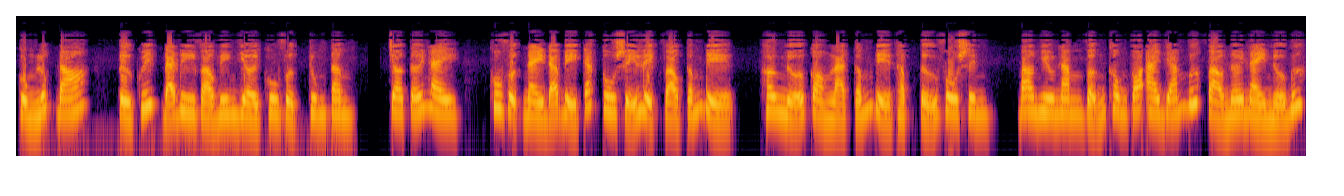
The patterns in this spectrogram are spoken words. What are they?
Cùng lúc đó, từ khuyết đã đi vào biên giới khu vực trung tâm. Cho tới nay, khu vực này đã bị các tu sĩ liệt vào cấm địa, hơn nữa còn là cấm địa thập tử vô sinh, bao nhiêu năm vẫn không có ai dám bước vào nơi này nửa bước.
